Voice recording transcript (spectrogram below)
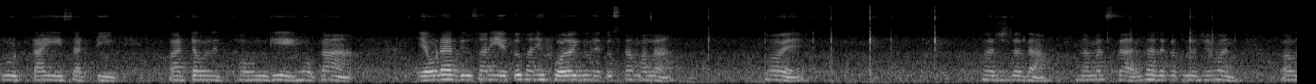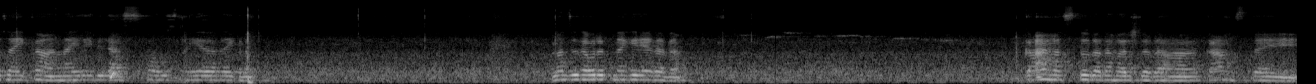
फ्रूट ताईसाठी पाठवले खाऊन घे हो का? एवढ्या दिवसांनी येतोस आणि फळं घेऊन येतोस का मला? होय. हर्ष दादा नमस्कार. झालं का तुझं जेवण? पाऊस आहे का? नाही रे विलास पाऊस नाही आहे दादा इकडं. माझं गाव रत्नागिरी आहे दादा. काय हसतो दादा हर्ष दादा? काय हसताय?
